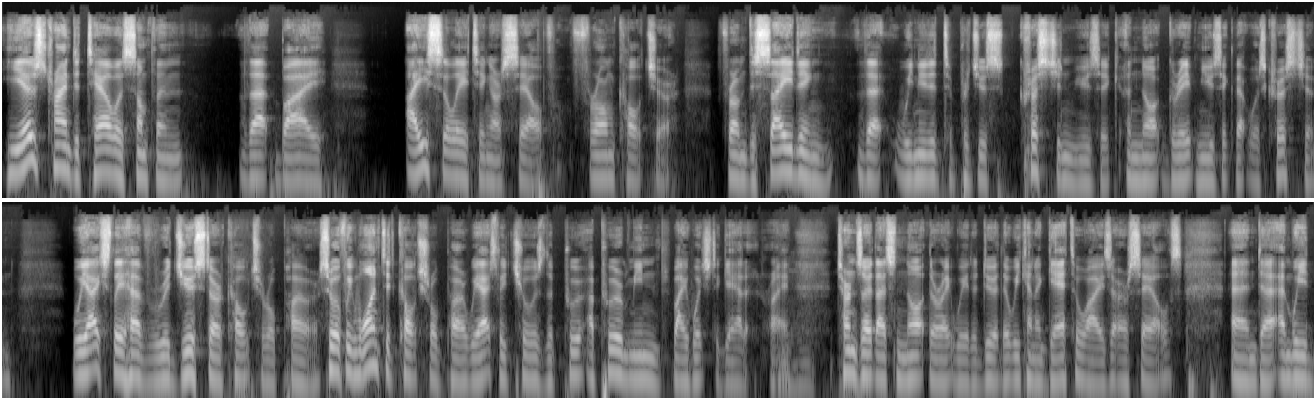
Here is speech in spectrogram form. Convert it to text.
he is trying to tell us something that by isolating ourselves from culture, from deciding that we needed to produce Christian music and not great music that was Christian, we actually have reduced our cultural power. So if we wanted cultural power, we actually chose the poor, a poor means by which to get it, right? Mm-hmm. Turns out that's not the right way to do it. That we kind of ghettoize ourselves, and uh, and we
